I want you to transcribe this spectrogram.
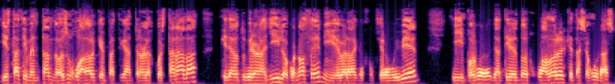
y está cimentando. Es un jugador que prácticamente no les cuesta nada, que ya lo tuvieron allí, lo conocen y es verdad que funcionó muy bien. Y pues bueno, ya tienes dos jugadores que te aseguras.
